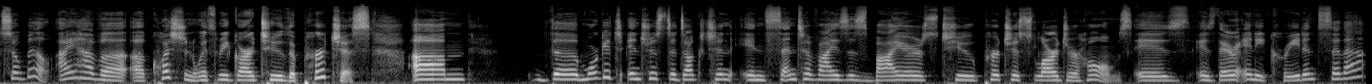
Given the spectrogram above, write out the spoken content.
So, Bill, I have a, a question with regard to the purchase. Um, the mortgage interest deduction incentivizes buyers to purchase larger homes. Is is there any credence to that?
